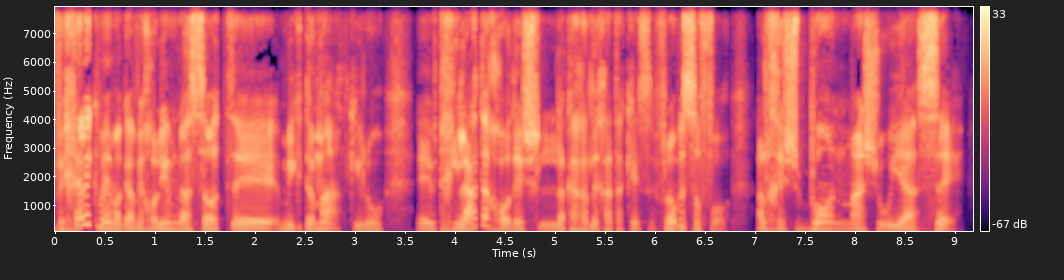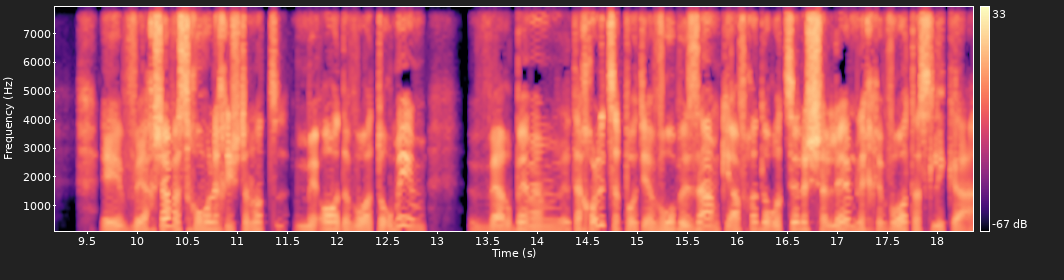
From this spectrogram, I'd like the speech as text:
וחלק מהם, אגב, יכולים לעשות אה, מקדמה, כאילו, אה, תחילת החודש לקחת לך את הכסף, לא בסופו, על חשבון מה שהוא יעשה. אה, ועכשיו הסכום הולך להשתנות מאוד עבור התורמים, והרבה מהם, אתה יכול לצפות, יעברו בזעם, כי אף אחד לא רוצה לשלם לחברות הסליקה,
